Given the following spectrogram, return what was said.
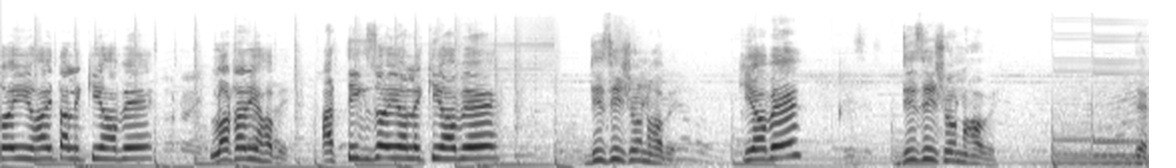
জয়ী হয়, তাহলে কি হবে? লটারি হবে। আর টিক জয়ী হলে কি হবে? ডিসিশন হবে। কি হবে? ডিসিশন হবে। দেখ।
